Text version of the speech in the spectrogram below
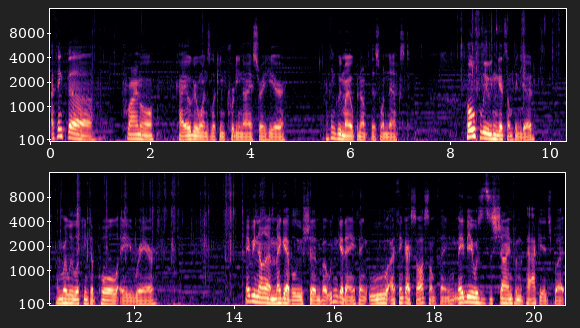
I think the Primal Kyogre one's looking pretty nice right here. I think we might open up this one next. Hopefully we can get something good. I'm really looking to pull a rare. Maybe not a Mega Evolution, but we can get anything. Ooh, I think I saw something. Maybe it was the shine from the package, but...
